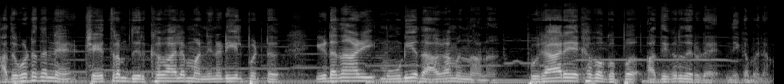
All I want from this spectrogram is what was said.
അതുകൊണ്ട് തന്നെ ക്ഷേത്രം ദീർഘകാലം മണ്ണിനടിയിൽപ്പെട്ട് ഇടനാഴി മൂടിയതാകാമെന്നാണ് പുരാരേഖ വകുപ്പ് അധികൃതരുടെ നിഗമനം.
